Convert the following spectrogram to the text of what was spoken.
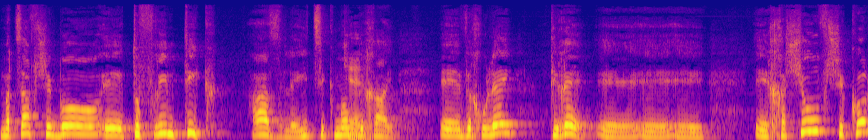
מצב שבו אה, תופרים תיק אז לאיציק מרדכי כן. אה, וכולי, תראה, אה, אה, אה, חשוב שכל,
